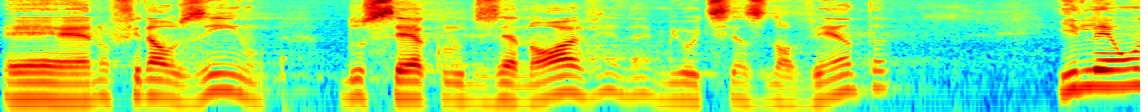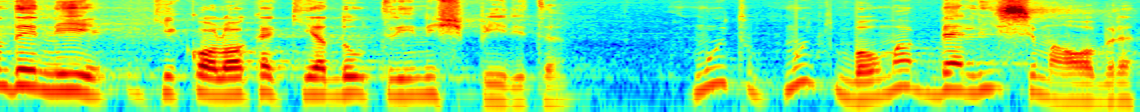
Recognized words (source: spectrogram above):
é, no finalzinho do século XIX, né, 1890 e Leon Denis, que coloca aqui a doutrina espírita. Muito, muito bom, uma belíssima obra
